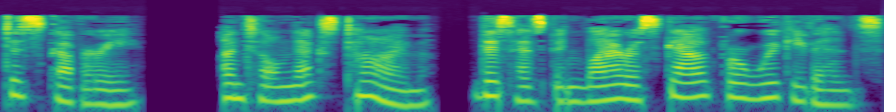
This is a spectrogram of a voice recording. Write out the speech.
Discovery. Until next time, this has been Lyra Scout for WikiVids.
